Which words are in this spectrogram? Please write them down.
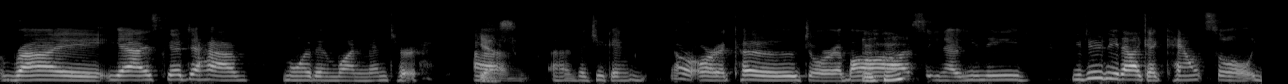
Right. Yeah, it's good to have more than one mentor. Yes. Um, uh, that you can, or, or a coach or a Mm-hmm. boss. You know, you need, you do need like a counsel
